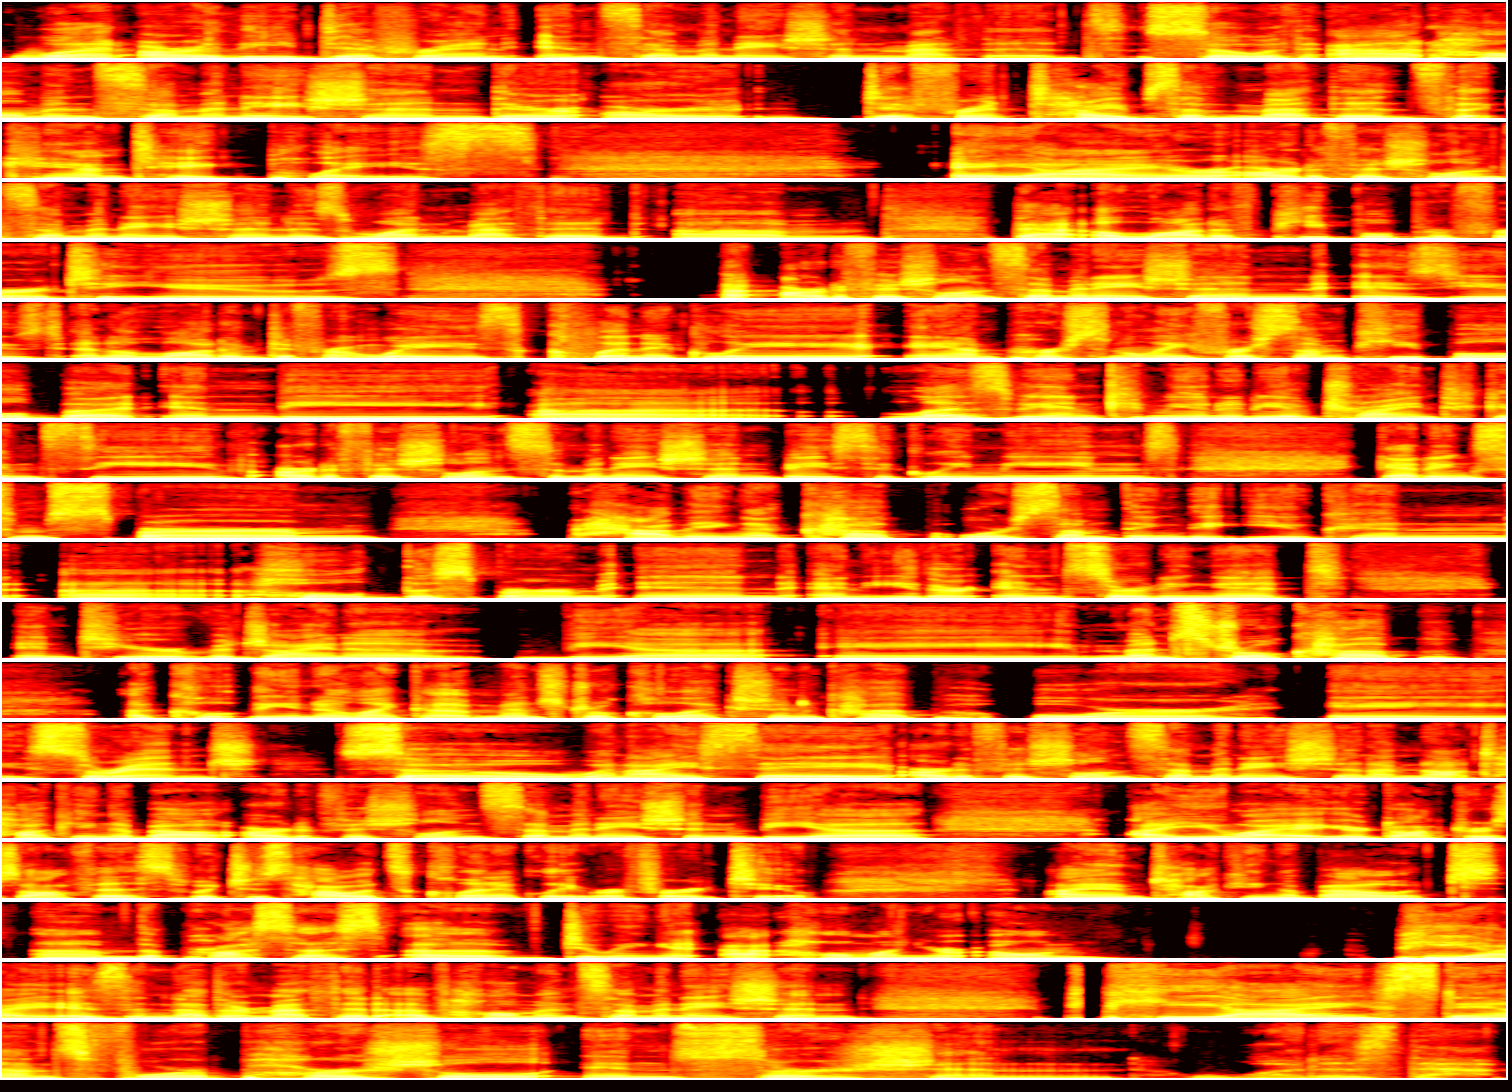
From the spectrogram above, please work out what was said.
What are the different insemination methods? So, with at home insemination, there are different types of methods that can take place. AI or artificial insemination is one method um, that a lot of people prefer to use artificial insemination is used in a lot of different ways clinically and personally for some people but in the uh, lesbian community of trying to conceive artificial insemination basically means getting some sperm having a cup or something that you can uh, hold the sperm in and either inserting it into your vagina via a menstrual cup a you know like a menstrual collection cup or a syringe. So when I say artificial insemination, I'm not talking about artificial insemination via IUI at your doctor's office, which is how it's clinically referred to. I am talking about um, the process of doing it at home on your own. PI is another method of home insemination. PI stands for partial insertion. What does that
